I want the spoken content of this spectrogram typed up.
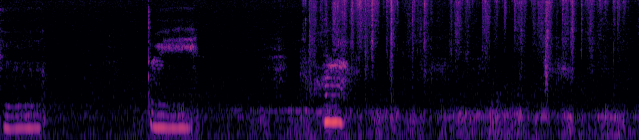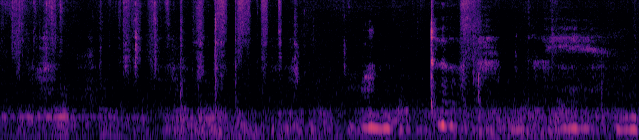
two, three, four. One, two, three, four.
